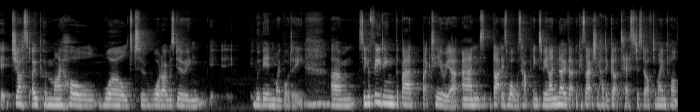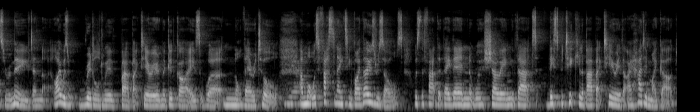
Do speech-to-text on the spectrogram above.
it just opened my whole world to what I was doing within my body. Um, so you're feeding the bad bacteria, and that is what was happening to me. And I know that because I actually had a gut test just after my implants were removed, and I was riddled with bad bacteria, and the good guys were not there at all. And what was fascinating by those results was the fact that they then were showing that this particular bad bacteria that I had in my gut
